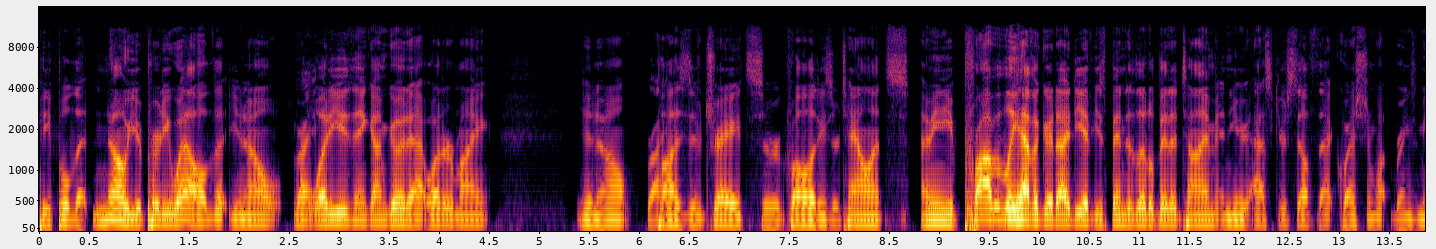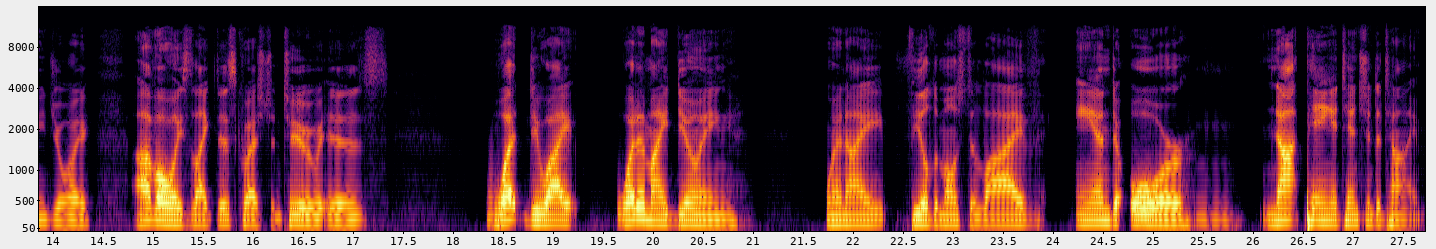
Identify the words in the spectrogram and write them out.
people that know you pretty well that you know Right. what do you think I'm good at? What are my you know Right. positive traits or qualities or talents? I mean, you probably have a good idea if you spend a little bit of time and you ask yourself that question, what brings me joy? I've always liked this question too is what do I what am I doing when I feel the most alive and or hmm not paying attention to time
